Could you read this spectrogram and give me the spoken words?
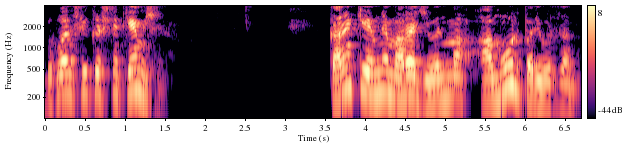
ભગવાન શ્રી કૃષ્ણ કેમ છે? કારણ કે એમને મારા જીવનમાં આમૂલ પરિવર્તન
